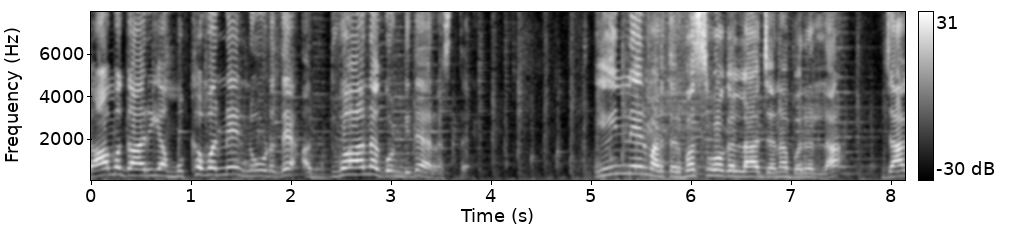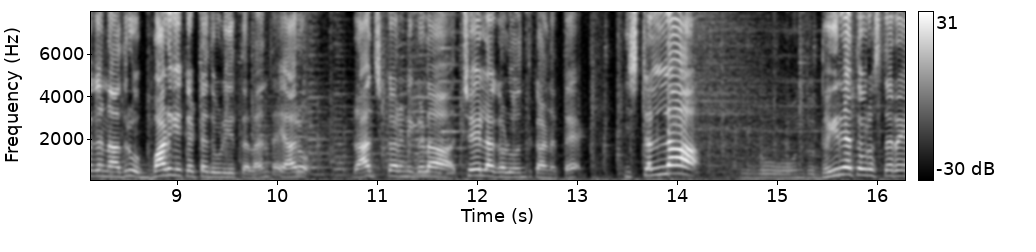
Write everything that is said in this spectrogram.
ಕಾಮಗಾರಿಯ ಮುಖವನ್ನೇ ನೋಡದೆ ಅಧ್ವಾನಗೊಂಡಿದೆ ಆ ರಸ್ತೆ. ಇನ್ನೇನು ಮಾಡ್ತಾರೆ? ಬಸ್ ಹೋಗಲ್ಲ, ಜನ ಬರಲ್ಲ. ಜಾಗನಾದರೂ ಬಾಡಿಗೆ ಕಟ್ಟೋದು ಉಳಿಯುತ್ತಲ್ಲ ಅಂತ ಯಾರೋ ರಾಜಕಾರಣಿಗಳ ಚೇಲಗಳು ಅಂತ ಕಾಣುತ್ತೆ. ಇಷ್ಟೆಲ್ಲ ಒಂದು ಧೈರ್ಯ ತೋರಿಸ್ತಾರೆ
